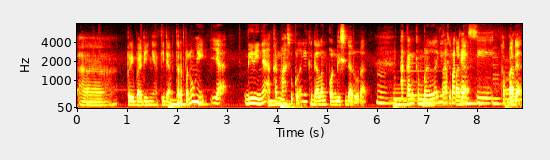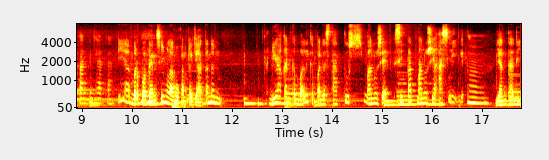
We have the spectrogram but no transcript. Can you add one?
eh, pribadinya tidak terpenuhi, ya dirinya akan masuk lagi ke dalam kondisi darurat, Hmm. akan kembali lagi kepada berpotensi kepada- melakukan kejahatan. iya berpotensi melakukan kejahatan dan dia akan kembali kepada status manusia sifat manusia asli gitu. Hmm. yang tadi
